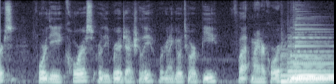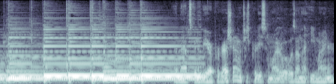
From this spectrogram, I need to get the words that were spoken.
Verse. For the chorus, or the bridge actually, we're going to go to our B flat minor chord. And that's going to be our progression, which is pretty similar to what was on that E minor.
